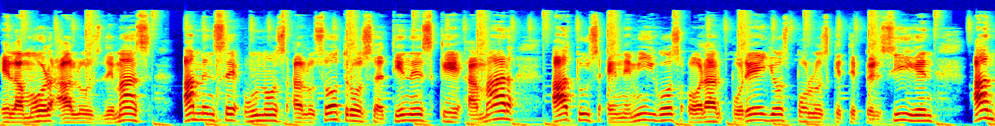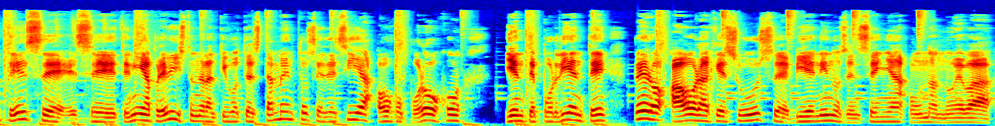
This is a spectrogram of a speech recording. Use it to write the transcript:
el amor a los demás. Ámense unos a los otros. Tienes que amar a tus enemigos, orar por ellos, por los que te persiguen. Antes eh, se tenía previsto en el Antiguo Testamento, se decía ojo por ojo, diente por diente, pero ahora Jesús eh, viene y nos enseña una nueva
